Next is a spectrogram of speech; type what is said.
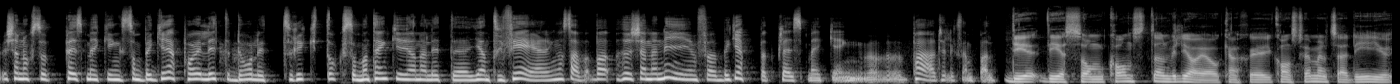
jag känner också placemaking som begrepp har ju lite dåligt rykte också. Man tänker ju gärna lite gentrifiering och så. Här. Hur känner ni inför begreppet placemaking? Per till exempel. Det, det som konsten vill göra och kanske konstfrämjandet så här, det är ju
